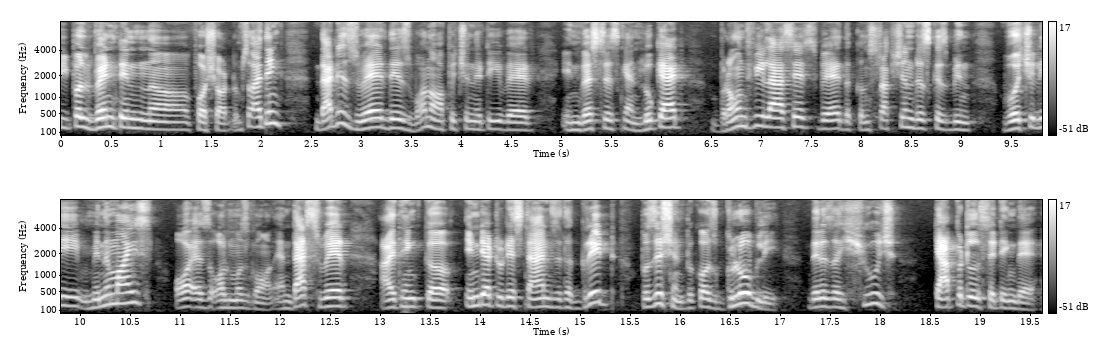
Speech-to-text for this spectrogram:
People went in uh, for short term. So I think that is where there's one opportunity where investors can look at brownfield assets where the construction risk has been virtually minimized or has almost gone. And that's where I think uh, India today stands in a great position because globally there is a huge capital sitting there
